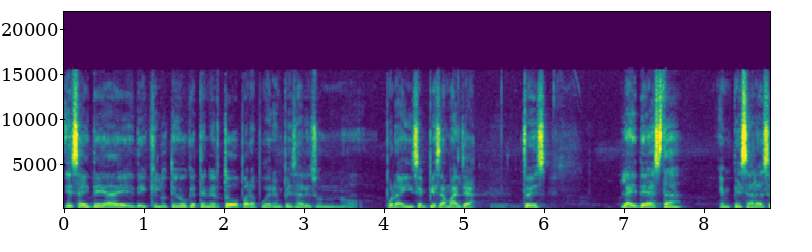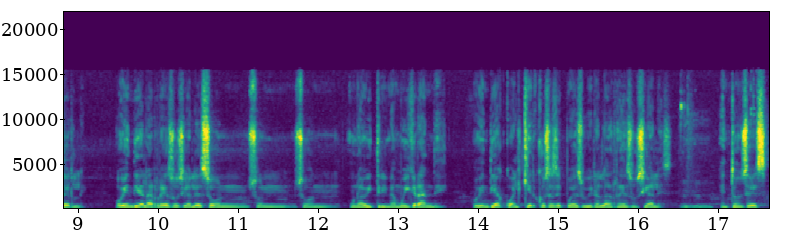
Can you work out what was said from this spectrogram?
esa idea de, de que lo tengo que tener todo para poder empezar, eso no. Por ahí se empieza mal ya. Entonces, la idea está empezar a hacerle. Hoy en día las redes sociales son, son, son una vitrina muy grande. Hoy en día cualquier cosa se puede subir a las redes sociales. Entonces,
